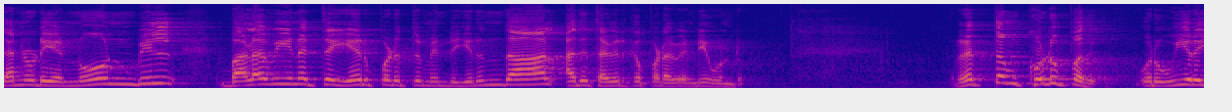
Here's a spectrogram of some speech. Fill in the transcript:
தன்னுடைய நோன்பில் பலவீனத்தை ஏற்படுத்தும் என்று இருந்தால் அது தவிர்க்கப்பட வேண்டிய ஒன்று. இரத்தம் கொடுப்பது ஒரு உயிரை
